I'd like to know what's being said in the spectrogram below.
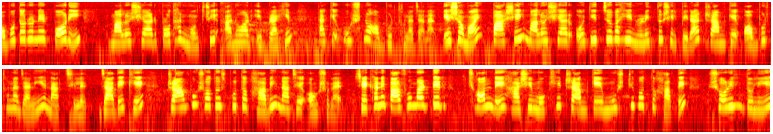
অবতরণের পরই মালয়েশিয়ার প্রধানমন্ত্রী আনোয়ার ইব্রাহিম তাকে উষ্ণ অভ্যর্থনা জানান। এ সময় পাশেই মালয়েশিয়ার ঐতিহ্যবাহী নৃত্যশিল্পীরা ট্রাম্পকে অভ্যর্থনা জানিয়ে নাচছিলেন, যা দেখে ট্রাম্পও স্বতঃস্ফূর্তভাবে নাচে অংশ নেন। সেখানে পারফর্মারদের ছন্দে হাসি মুখে ট্রাম্পকে মুষ্টিবদ্ধ হাতে শরীর দুলিয়ে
